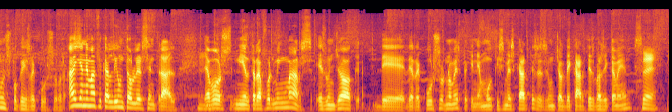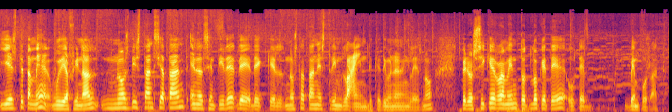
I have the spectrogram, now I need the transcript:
uns poquets recursos. Ah, i anem a ficar-li un tauler central. Mm. Llavors, ni el Terraforming Mars és un joc de, de recursos només, perquè n'hi ha moltíssimes cartes, és un joc de cartes, bàsicament, Sí. i este també, vull dir, al final no es distancia tant en el sentit de, de, de que no està tan streamlined, que diuen en anglès, no? Però sí que realment tot el que té ho té ben posat.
